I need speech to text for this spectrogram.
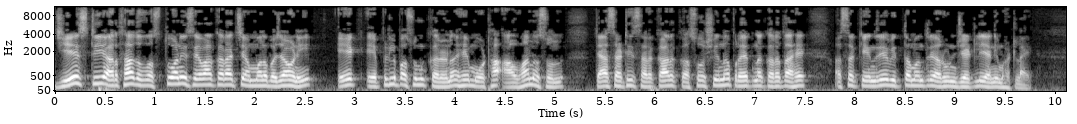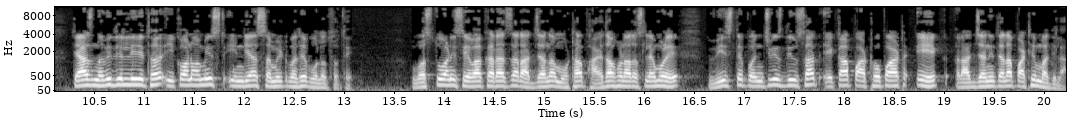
जीएसटी अर्थात वस्तू आणि सेवा कराची अंमलबजावणी एक एप्रिलपासून करणं हे मोठं आव्हान असून त्यासाठी सरकार कसोशीनं प्रयत्न करत आहे असं केंद्रीय वित्तमंत्री अरुण जेटली यांनी म्हटलं आहे ते आज नवी दिल्ली इथं इकॉनॉमिस्ट इंडिया समिटमध्ये बोलत होते. वस्तू आणि सेवा कराचा राज्यांना मोठा फायदा होणार असल्यामुळे वीस ते पंचवीस दिवसात एका पाठोपाठ एक राज्यांनी त्याला पाठिंबा दिला.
